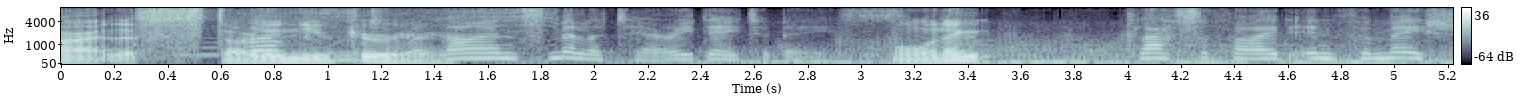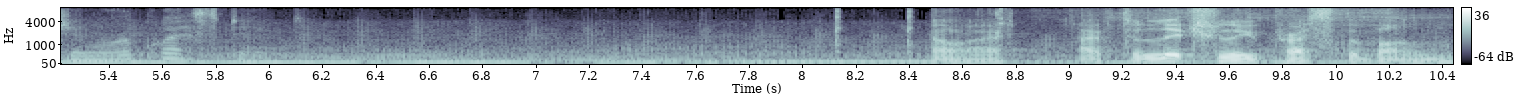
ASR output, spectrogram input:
Alright, let's start Welcome a new career. Alliance Military Database. Morning. Classified information requested. Oh, I, I have to literally press the button.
